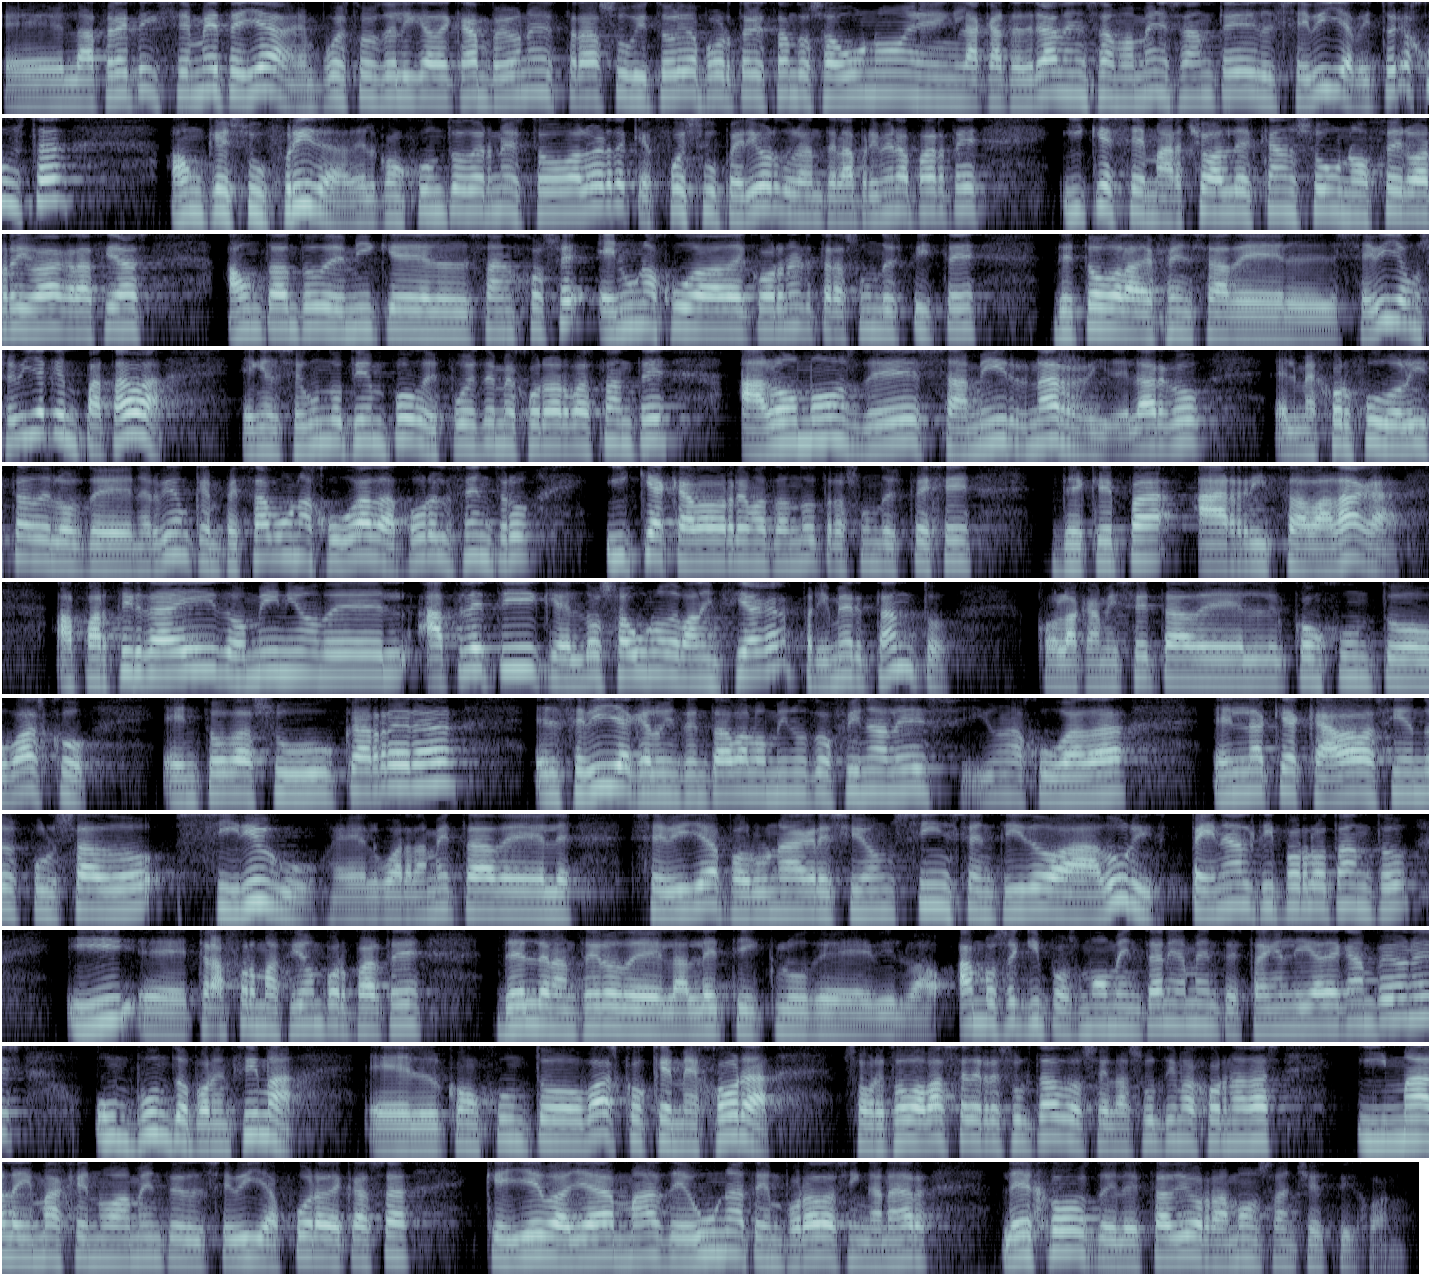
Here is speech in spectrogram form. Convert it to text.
El Athletic se mete ya en puestos de Liga de Campeones tras su victoria por tres tantos a uno en la Catedral en San Mamés ante el Sevilla. Victoria justa, aunque sufrida, del conjunto de Ernesto Valverde, que fue superior durante la primera parte y que se marchó al descanso 1-0 arriba gracias a un tanto de Miquel San José en una jugada de córner tras un despiste de toda la defensa del Sevilla. Un Sevilla que empataba en el segundo tiempo después de mejorar bastante a lomos de Samir Narri, de largo el mejor futbolista de los de Nervión, que empezaba una jugada por el centro y que acababa rematando tras un despeje de Kepa Arrizabalaga. A partir de ahí, dominio del Athletic, el 2 a 1 de Valenciaga, primer tanto con la camiseta del conjunto vasco en toda su carrera, el Sevilla que lo intentaba en los minutos finales y una jugada en la que acababa siendo expulsado Sirigu, el guardameta del Sevilla, por una agresión sin sentido a Duriz. Penalti, por lo tanto, y eh, transformación por parte del delantero del Athletic Club de Bilbao. Ambos equipos momentáneamente están en Liga de Campeones, un punto por encima el conjunto vasco que mejora sobre todo a base de resultados en las últimas jornadas y mala imagen nuevamente del Sevilla fuera de casa que lleva ya más de una temporada sin ganar lejos del estadio Ramón Sánchez Pizjuán.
